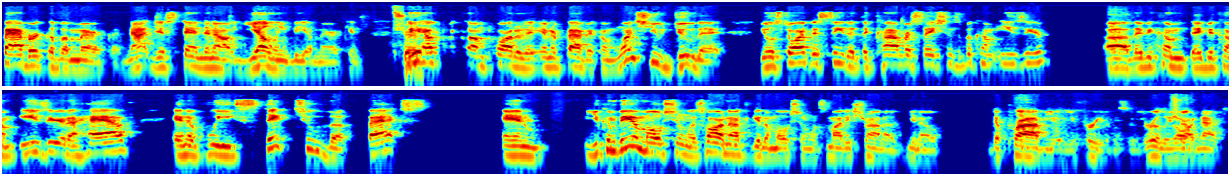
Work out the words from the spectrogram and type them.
fabric of America, not just standing out yelling the Americans. We have to become part of the inner fabric. And once you do that, you'll start to see that the conversations become easier. Uh, they become they become easier to have. And if we stick to the facts, and you can be emotional, it's hard not to get emotional when somebody's trying to, you know, deprive you of your freedoms. It's really Sure. hard not to.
